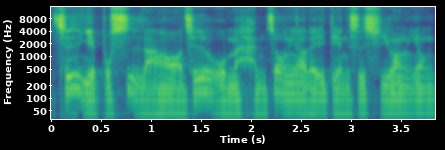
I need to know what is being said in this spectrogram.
其实也不是啦，哦，其实我们很重要的一点是希望用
